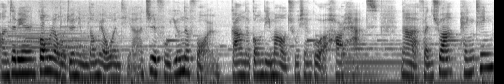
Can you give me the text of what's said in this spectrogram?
嗯，这边工人我觉得你们都没有问题啊，制服 uniform，刚刚的工地帽出现过 hard hats，那粉刷 painting，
